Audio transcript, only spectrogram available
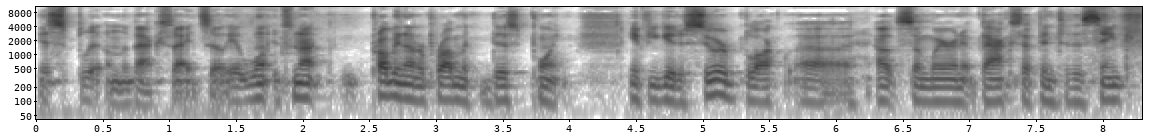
is split on the back side. So it won't, it's not probably not a problem at this point. If you get a sewer block uh, out somewhere and it backs up into the sink,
